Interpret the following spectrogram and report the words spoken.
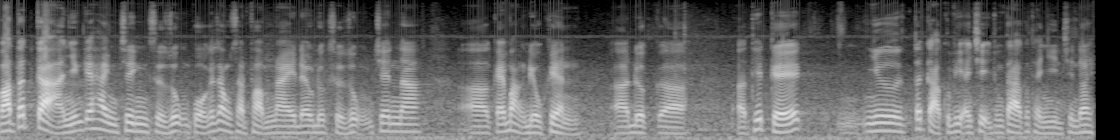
Và tất cả những cái hành trình sử dụng của cái dòng sản phẩm này đều được sử dụng trên à, à cái bảng điều khiển à, được à, à, thiết kế như tất cả quý vị anh chị chúng ta có thể nhìn trên đây.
